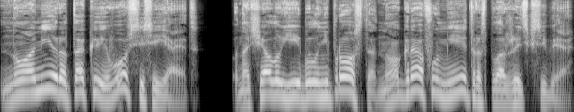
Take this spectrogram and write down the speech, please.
Ну а Мира так и вовсе сияет. Поначалу ей было непросто, но граф умеет расположить к себе.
